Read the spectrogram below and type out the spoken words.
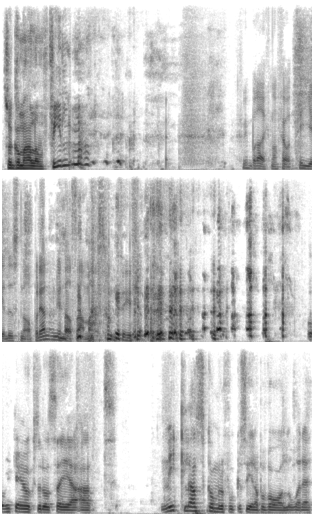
Så kommer handla om film. Vi beräknar få 10 lyssnare på den, ungefär samma som tidigare. Och vi kan ju också då säga att Niklas kommer att fokusera på valåret.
